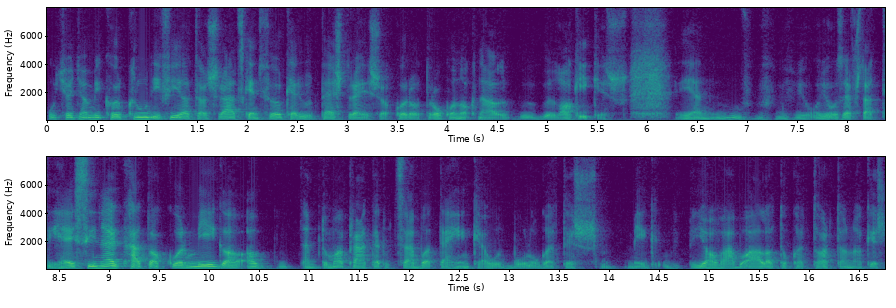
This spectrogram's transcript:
Úgyhogy amikor Krúdi fiatal srácként fölkerült Pestre, és akkor ott rokonoknál lakik, és ilyen Józsefstadti helyszínek, hát akkor még a, a nem tudom, a Práter utcában a tehénke ott bólogat, és még javába állatokat tartanak, és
